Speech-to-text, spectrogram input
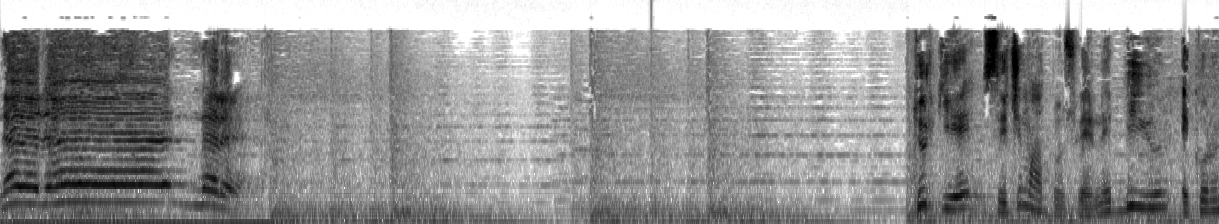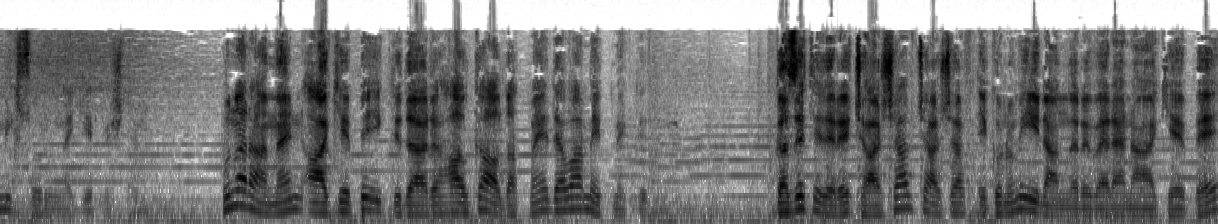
Nereden nereye? Türkiye seçim atmosferine bir yığın ekonomik sorunla girmiştir. Buna rağmen AKP iktidarı halkı aldatmaya devam etmektedir. Gazetelere çarşaf çarşaf ekonomi ilanları veren AKP,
